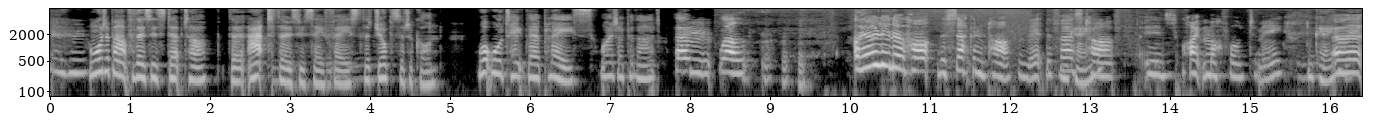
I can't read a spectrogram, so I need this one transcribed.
And what about for those who stepped up, the, at those who saved face, the jobs that are gone? What will take their place? Why did I put that? Um, well, I only know half the second half of it. The first Okay. half is quite muffled to me. Okay. Uh,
